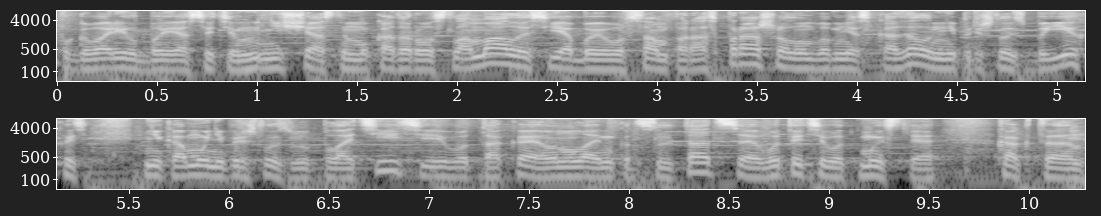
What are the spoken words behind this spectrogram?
поговорил бы я с этим несчастным, у которого сломалось, я бы его сам пораспрашивал, он бы мне сказал, не пришлось бы ехать, никому не пришлось бы платить, и вот такая онлайн-консультация. Вот эти вот мысли как-то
